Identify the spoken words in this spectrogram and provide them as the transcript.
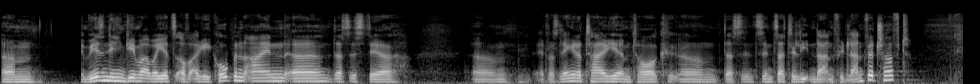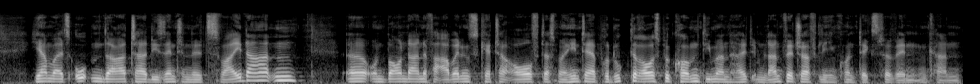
Ähm, Im Wesentlichen gehen wir aber jetzt auf AG Kopen ein. Äh, das ist der ähm, etwas längere Teil hier im Talk. Ähm, das sind, sind Satellitendaten für die Landwirtschaft. Hier haben wir als Open Data die Sentinel-2-Daten äh, und bauen da eine Verarbeitungskette auf, dass man hinterher Produkte rausbekommt, die man halt im landwirtschaftlichen Kontext verwenden kann.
